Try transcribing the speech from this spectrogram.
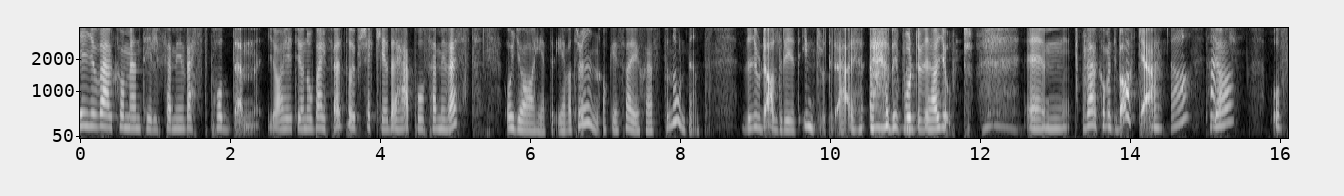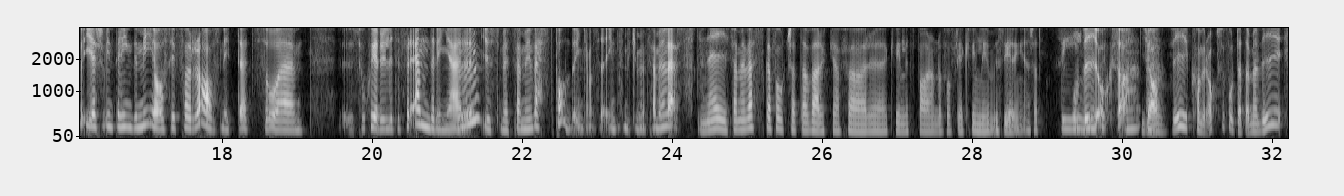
Hej och välkommen till Feminvest-podden. Jag heter Jan Bergfeldt och är projektledare här på Feminvest. Och jag heter Eva Troin och är Sverigechef på Nordnet. Vi gjorde aldrig ett intro till det här. det borde vi ha gjort. Um, välkommen tillbaka. Ja, tack. Ja, och för er som inte hängde med oss i förra avsnittet så uh, så sker det lite förändringar mm. just med Feminvest-podden kan man säga, inte så mycket med Feminvest. Nej, Feminvest ska fortsätta verka för eh, kvinnligt sparande och få fler kvinnliga investeringar. Så och vi också. Ja, vi kommer också fortsätta, men vi,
